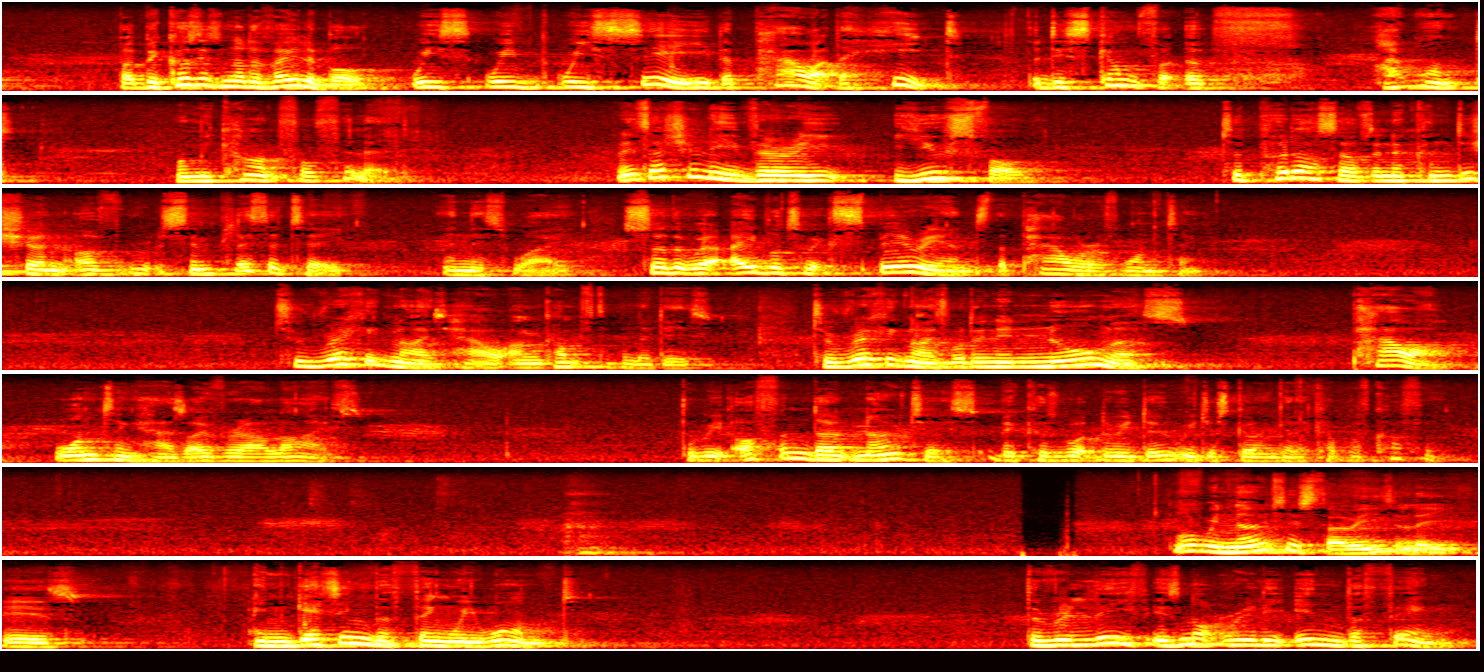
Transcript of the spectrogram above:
But because it's not available, we, we, we see the power, the heat, the discomfort of, I want, when we can't fulfill it. And it's actually very useful to put ourselves in a condition of simplicity in this way so that we're able to experience the power of wanting. To recognize how uncomfortable it is, to recognize what an enormous power wanting has over our lives that we often don't notice because what do we do? We just go and get a cup of coffee. What we notice, though, easily is in getting the thing we want, the relief is not really in the thing.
